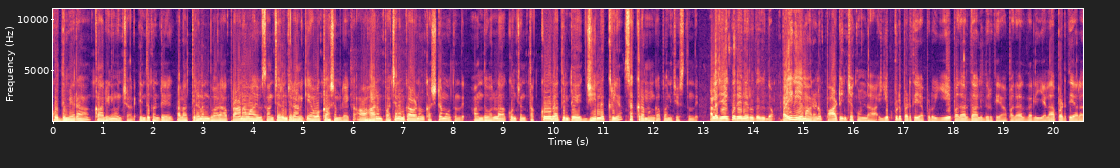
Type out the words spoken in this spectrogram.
కొద్దిమేర ఖాళీని ఉంచాలి. ఎందుకంటే అలా తినడం ద్వారా ప్రాణవాయువు సంచరించడానికి అవకాశం లేక ఆహారం పచనం కావడం కష్టమవుతుంది. అందువల్ల కొంచెం తక్కువగా తింటే జీర్ణక్రియ సక్రమంగా పనిచేస్తుంది. అలా చేయకపోతే ఏం జరుగుతుందో చూద్దాం. పై నియమాలను పాటించకుండా ఎప్పుడు పడితే అప్పుడు ఏ పదార్థాలు దొరికాయి ఆ పదార్థాలు ఎలా పడితే అలా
